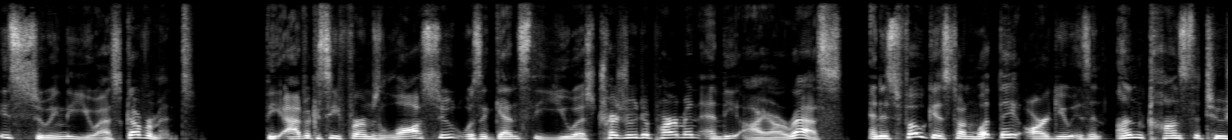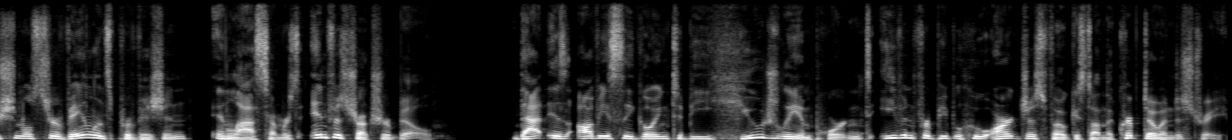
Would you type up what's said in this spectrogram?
is suing the US government. The advocacy firm's lawsuit was against the US Treasury Department and the IRS and is focused on what they argue is an unconstitutional surveillance provision in last summer's infrastructure bill. That is obviously going to be hugely important even for people who aren't just focused on the crypto industry.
